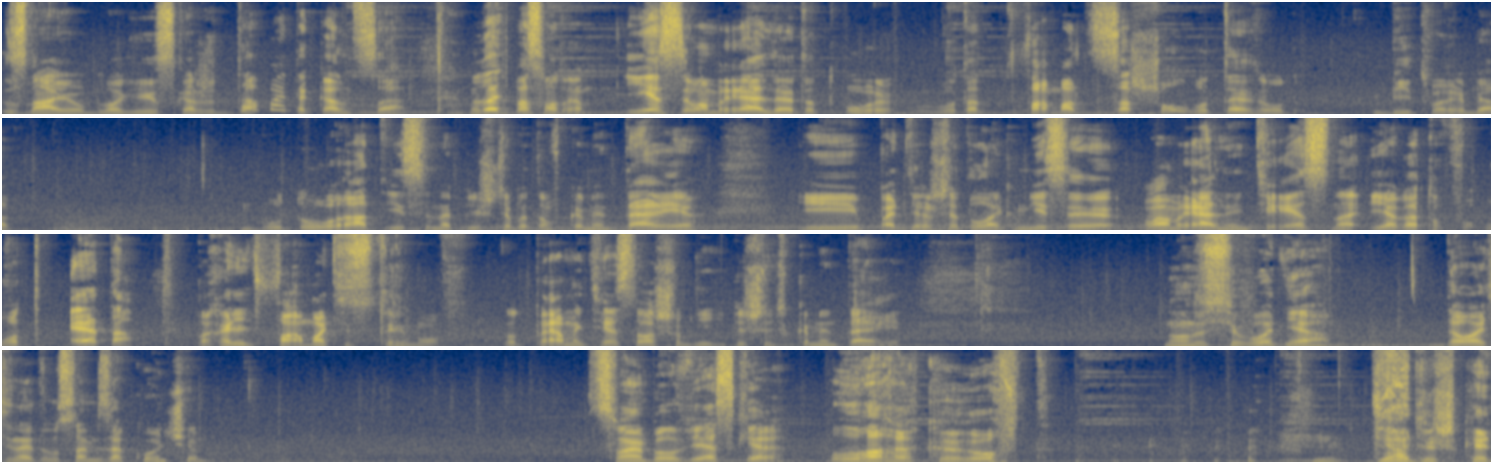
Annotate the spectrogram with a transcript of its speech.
Знаю, многие скажут, давай до конца. Ну, давайте посмотрим. Если вам реально этот уровень, вот этот формат зашел, вот эта вот битва, ребят, буду рад, если напишите об этом в комментариях и поддержите это лайком. Если вам реально интересно, я готов вот это проходить в формате стримов. Вот прям интересно ваше мнение, пишите в комментарии. Ну а на сегодня давайте на этом с вами закончим. С вами был Вескер, Лара Крофт, дядюшка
